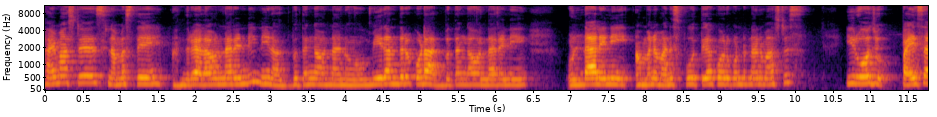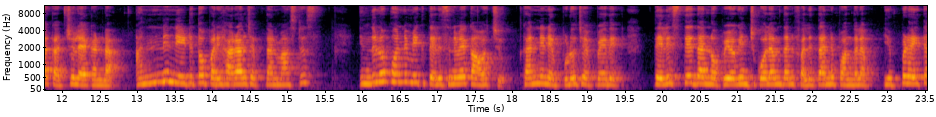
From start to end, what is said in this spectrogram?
హాయ్ మాస్టర్స్ నమస్తే అందరూ ఎలా ఉన్నారండి? నేను అద్భుతంగా ఉన్నాను. మీరందరూ కూడా అద్భుతంగా ఉన్నారని ఉండాలని అమ్మను మనస్ఫూర్తిగా కోరుకుంటున్నాను మాస్టర్స్ ఈరోజు పైసా ఖర్చు లేకుండా అన్ని నీటితో పరిహారాలు చెప్తాను మాస్టర్స్ ఇందులో కొన్ని మీకు తెలిసినవే కావచ్చు కానీ నేను ఎప్పుడూ చెప్పేదే. తెలిస్తే దాన్ని ఉపయోగించుకోలేం దాని ఫలితాన్ని పొందలేం. ఎప్పుడైతే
